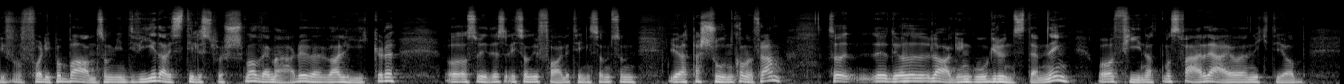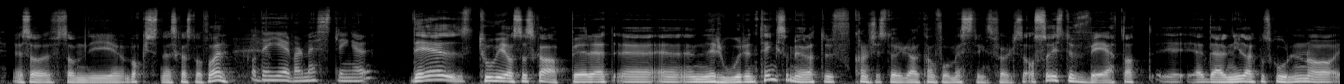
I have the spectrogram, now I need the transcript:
vi får dem på banen som individ. Da. Vi stiller spørsmål. Hvem er du? Hva liker du? Og osv. Så litt sånn ufarlige ting som, som, gjør at personen kommer fram. Så det, det, å lage en god grunnstemning og fin atmosfære, det er jo en viktig jobb eh, så, som de voksne skal stå for. Og det gir vel mestring òg? Det tror vi også skaper et, eh, en ro rundt ting, som gjør at du kanskje i større grad kan få mestringsfølelse. Også hvis du vet at eh, det er en ny dag på skolen, og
